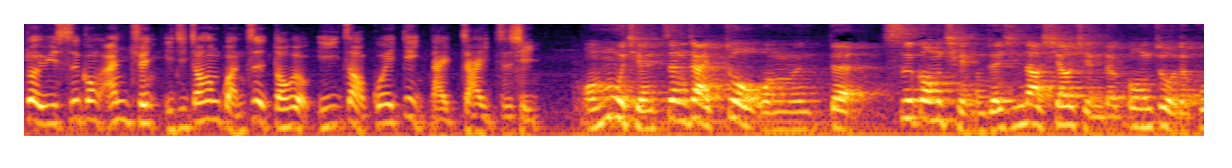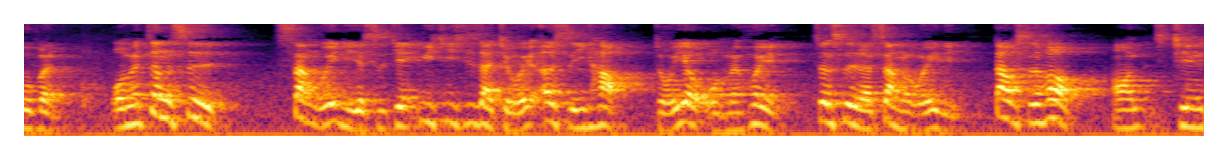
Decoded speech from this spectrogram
对于施工安全以及交通管制，都会有依照规定来加以执行。我们目前正在做我们的施工前人行道消减的工作的部分。我们正式上围里的时间，预计是在九月二十一号左右，我们会正式的上了围里。到时候哦，请。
